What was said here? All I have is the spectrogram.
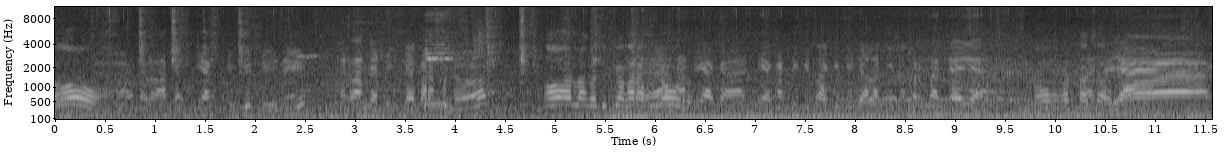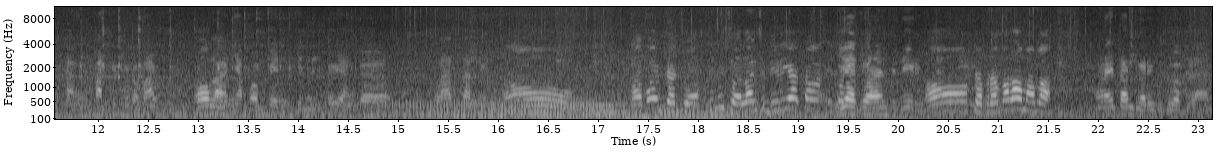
Oh. Nah, kalau agak siang sedikit di ini, Erlangga 3 Karangmenur. Oh, Erlangga 3 Karangmenur. Ya, nanti agak siangan dikit lagi tidak lagi ke Kertajaya. Oh, Kertajaya. yang gang 4 itu loh mas. Oh. Banyak pom bensin itu yang ke selatan itu. Oh. Bapak udah jual, ini jualan sendiri atau ikut? Iya jualan sendiri. Oh, udah berapa lama, Pak? Mulai tahun 2012.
